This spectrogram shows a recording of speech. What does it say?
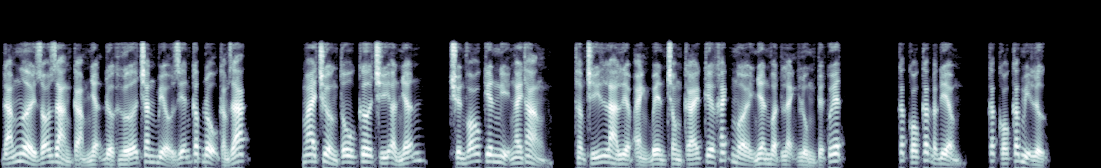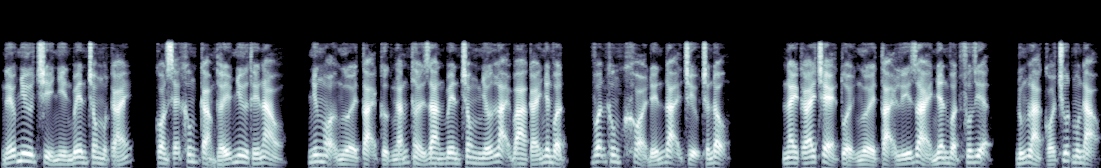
đám người rõ ràng cảm nhận được hứa chăn biểu diễn cấp độ cảm giác. Mai trường tô cơ trí ẩn nhẫn, truyền võ kiên nghị ngay thẳng, thậm chí là liệp ảnh bên trong cái kia khách mời nhân vật lạnh lùng tuyệt quyết. Các có các đặc điểm, các có các mị lực. Nếu như chỉ nhìn bên trong một cái, còn sẽ không cảm thấy như thế nào, nhưng mọi người tại cực ngắn thời gian bên trong nhớ lại ba cái nhân vật, vẫn không khỏi đến đại chịu chấn động. Nay cái trẻ tuổi người tại lý giải nhân vật phương diện đúng là có chút môn đạo.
